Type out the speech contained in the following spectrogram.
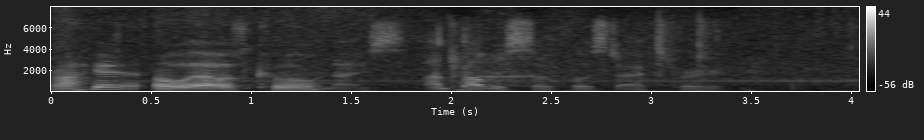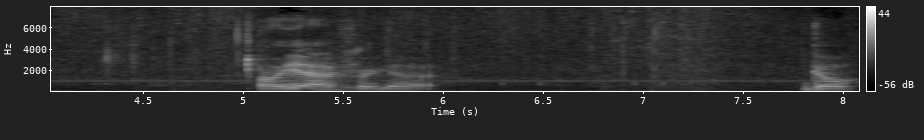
Rocket? Oh, that was cool. Oh, nice. I'm probably so close to expert. Oh yeah, I Mhm. forgot. Go.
